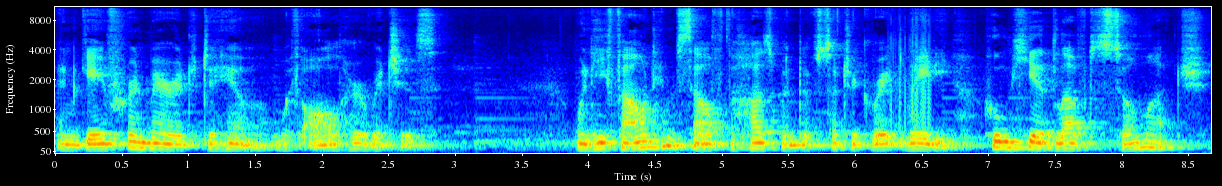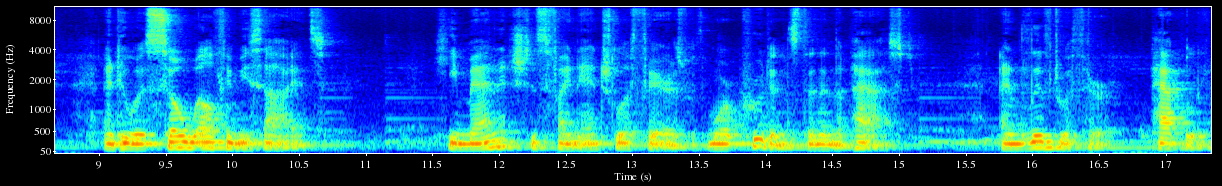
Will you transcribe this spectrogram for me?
and gave her in marriage to him with all her riches when he found himself the husband of such a great lady whom he had loved so much, and who was so wealthy besides, he managed his financial affairs with more prudence than in the past, and lived with her happily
